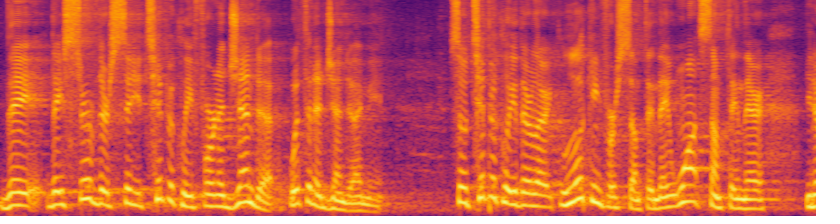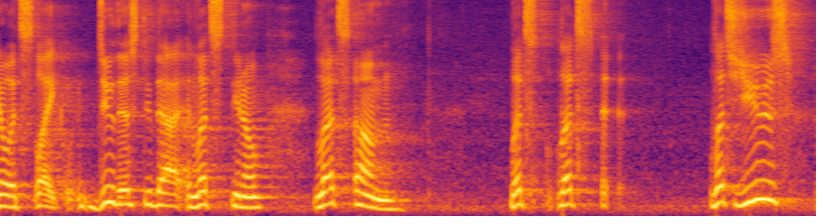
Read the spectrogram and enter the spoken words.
they, they serve their city typically for an agenda, with an agenda, I mean. So typically they're like looking for something, they want something there. You know, it's like, do this, do that, and let's, you know, let's, um, let's, let's, let's use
